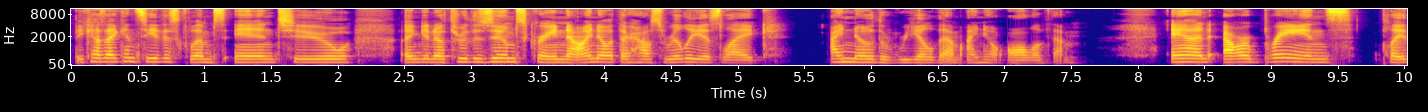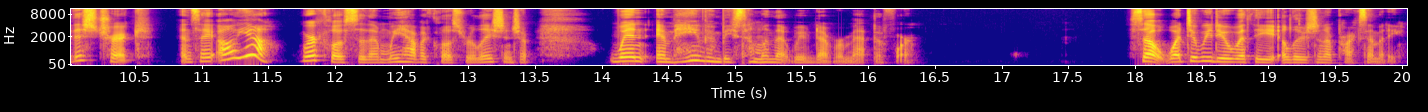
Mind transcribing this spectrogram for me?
because I can see this glimpse into, you know, through the Zoom screen. Now I know what their house really is like. I know the real them. I know all of them. And our brains play this trick and say, oh, yeah, we're close to them. We have a close relationship. When it may even be someone that we've never met before. So, what do we do with the illusion of proximity?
